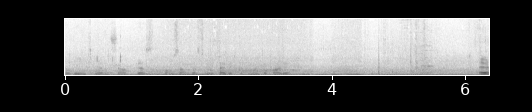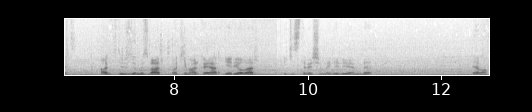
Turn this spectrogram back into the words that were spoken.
çok iyi gitmiyorum şu an. Biraz konsantrasyonu kaybettim. Hemen toparlıyorum. Evet. Hafif düzlüğümüz var. Bakayım arkaya. Geliyorlar. İkisi de peşimde geliyor hem de. Devam.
